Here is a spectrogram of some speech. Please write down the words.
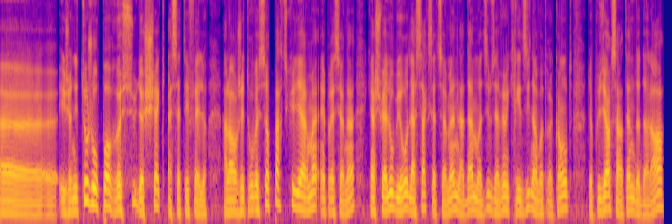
euh, et je n'ai toujours pas reçu de chèque à cet effet-là. Alors, j'ai trouvé ça particulièrement impressionnant. Quand je suis allé au bureau de la SAC cette semaine, la dame m'a dit, vous avez un crédit dans votre compte de plusieurs centaines de dollars.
